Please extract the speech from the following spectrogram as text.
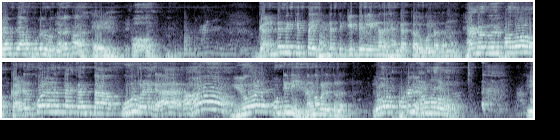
ಹೆಂಡತಿ ಯಾರು ಪುಟ್ಟ ಇರ್ಬೇಕು. ಏನಪ್ಪ? ಏಯ್ ಓ. ಗಂಡನಕ್ಕಿಂತ ಹೆಂಡತಿ ಗಿಡ್ಡ ಇರ್ಲಿಂಗ ಅಂದ್ರೆ ಹೆಂಗಕ್ಕದು ಗುನ್ನದನ್ನ ಹೆಂಗದ್ರಿಪ್ಪ ಅದು? ಕಡ್ಕೋಳ ಅನ್ನತಕ್ಕಂತ ಊರೊಳಗ ಏಳು ಪುಟ್ಟಿನ ಹೆಣ್ಮಗಳು ಇದ್ದಳು ಏಳು ಪುಟ್ಟಿನ ಹೆಣ್ಮಗಳು. ಈ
